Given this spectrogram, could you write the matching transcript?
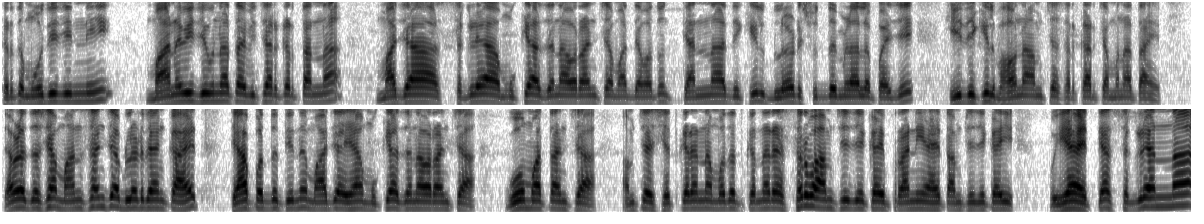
खरं तर मोदीजींनी मानवी जीवनाचा विचार करताना माझ्या सगळ्या मुक्या जनावरांच्या माध्यमातून त्यांना देखील ब्लड शुद्ध मिळालं पाहिजे ही देखील भावना आमच्या सरकारच्या मनात आहे. त्यामुळे जशा माणसांच्या ब्लड बँका आहेत त्या पद्धतीनं माझ्या ह्या मुक्या जनावरांच्या गोमातांच्या आमच्या शेतकऱ्यांना मदत करणाऱ्या सर्व आमचे जे काही प्राणी आहेत आमचे जे काही हे आहेत त्या सगळ्यांना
